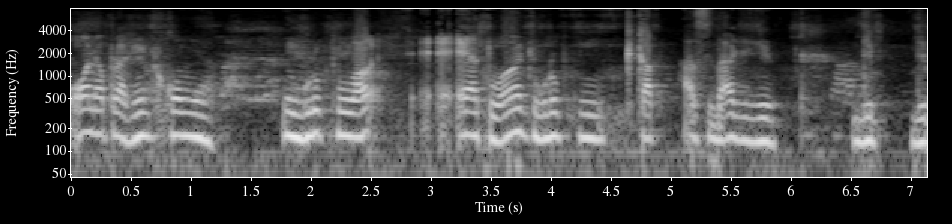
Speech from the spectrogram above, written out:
olha pra gente como um grupo é, é atuante, um grupo capacidade de, de, de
